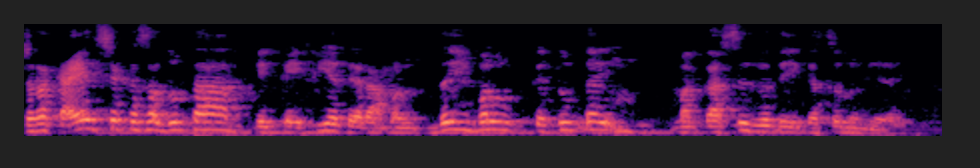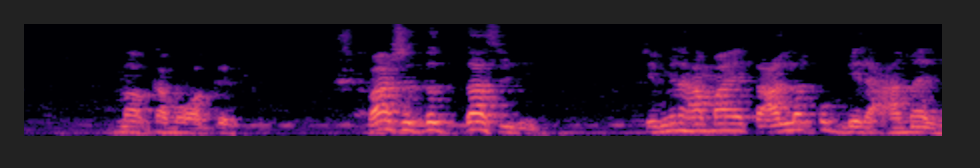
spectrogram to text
شرکایت سے کسا دلتا بے کیفیت عمل دی بل کتب دی مقاصد و دی کسا نمی رائی ما کا مواقف باش دد داس دی چې منها ما يتعلق بالعمل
